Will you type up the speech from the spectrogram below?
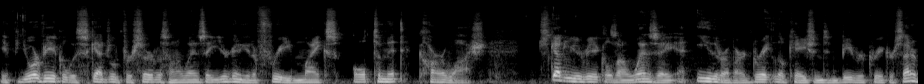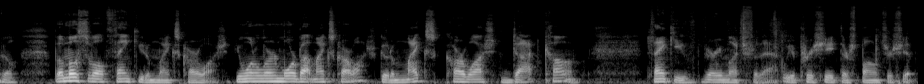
if your vehicle was scheduled for service on a Wednesday, you're going to get a free Mike's Ultimate Car Wash. Schedule your vehicles on Wednesday at either of our great locations in Beavercreek or Centerville. But most of all, thank you to Mike's Car Wash. If you want to learn more about Mike's Car Wash, go to mikescarwash.com. Thank you very much for that. We appreciate their sponsorship.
